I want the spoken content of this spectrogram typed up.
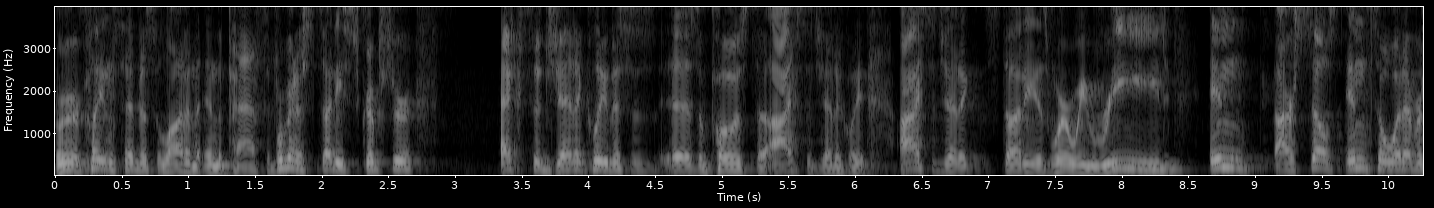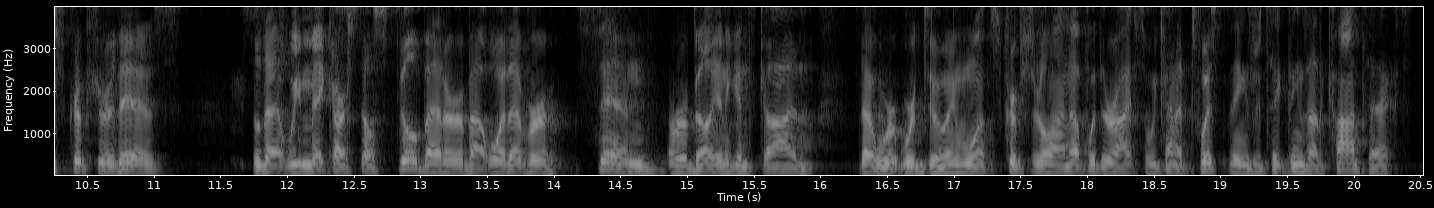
Remember, Clayton said this a lot in the, in the past. If we're going to study scripture exegetically, this is as opposed to eisegetically. Eisegetic study is where we read in ourselves into whatever scripture it is so that we make ourselves feel better about whatever sin or rebellion against God that we're, we're doing. We want scripture to line up with it, right? So we kind of twist things, we take things out of context.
